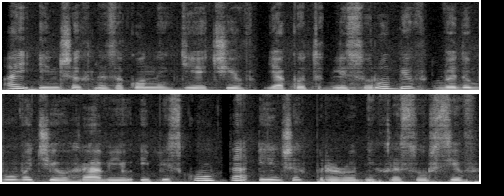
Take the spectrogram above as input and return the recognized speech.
а й інших незаконних діячів, як от лісорубів, видобувачів гравію і піску та інших природних ресурсів.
